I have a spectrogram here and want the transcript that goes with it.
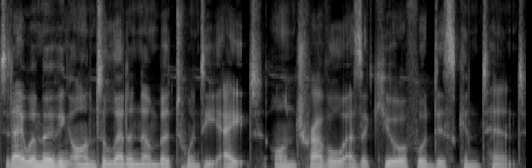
Today we're moving on to letter number 28 on travel as a cure for discontent.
